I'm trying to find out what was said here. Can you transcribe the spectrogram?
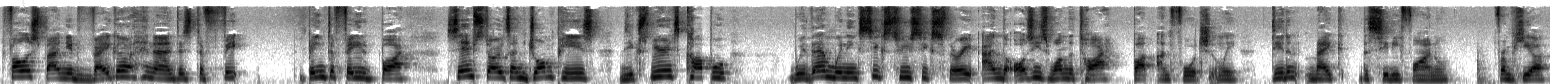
fellow Spaniard Vega Hernandez defeat, being defeated by Sam Stosur and John Peers, the experienced couple, with them winning 6 2 6 3, and the Aussies won the tie, but unfortunately didn't make the city final. From here,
